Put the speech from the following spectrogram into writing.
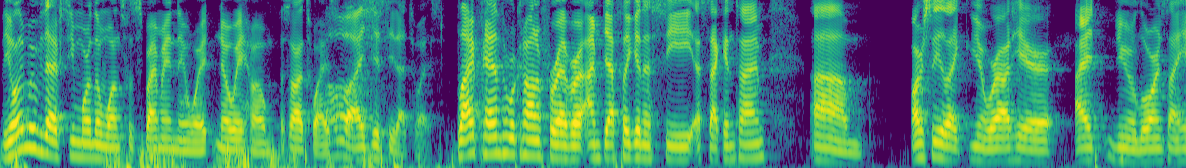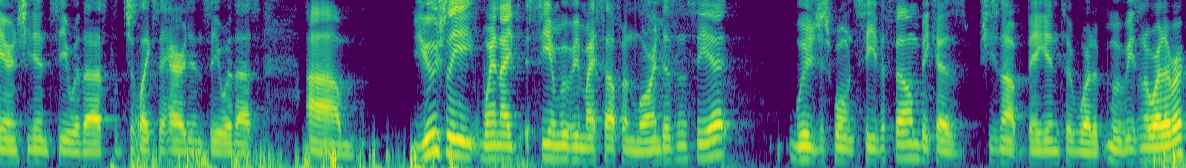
The only movie that I've seen more than once was Spider-Man: No Way, no Way Home. I saw it twice. Oh, I did see that twice. Black Panther: Wakanda Forever. I'm definitely gonna see a second time. Um, obviously, like you know, we're out here. I you know, Lauren's not here, and she didn't see it with us, just like Sahara didn't see it with us. Um, usually, when I see a movie myself and Lauren doesn't see it, we just won't see the film because she's not big into what movies and whatever.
